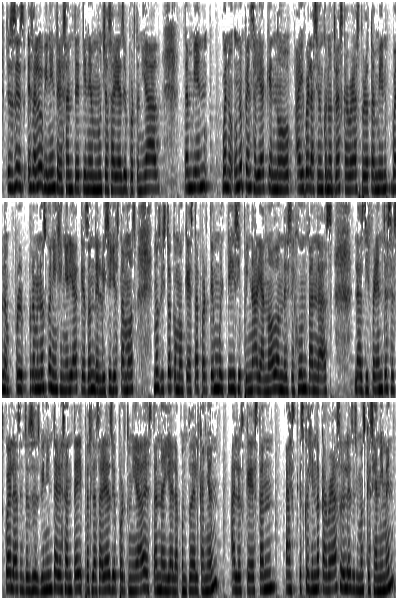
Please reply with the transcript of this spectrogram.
Entonces es, es algo bien interesante, tiene muchas áreas de oportunidad. También bueno, uno pensaría que no hay relación con otras carreras, pero también, bueno, por, por, lo menos con ingeniería, que es donde Luis y yo estamos, hemos visto como que esta parte multidisciplinaria, ¿no? Donde se juntan las, las diferentes escuelas. Entonces es bien interesante y pues las áreas de oportunidad están ahí a la punta del cañón. A los que están escogiendo carreras, solo les que se animen.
